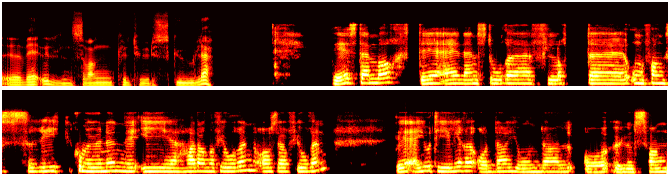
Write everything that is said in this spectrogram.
eh, ved Ullensvang kulturskole. Det stemmer. Det er den store, flotte, omfangsrike kommunen i Hardangerfjorden og Sørfjorden. Det er jo tidligere Odda, Jondal og Ullensvang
